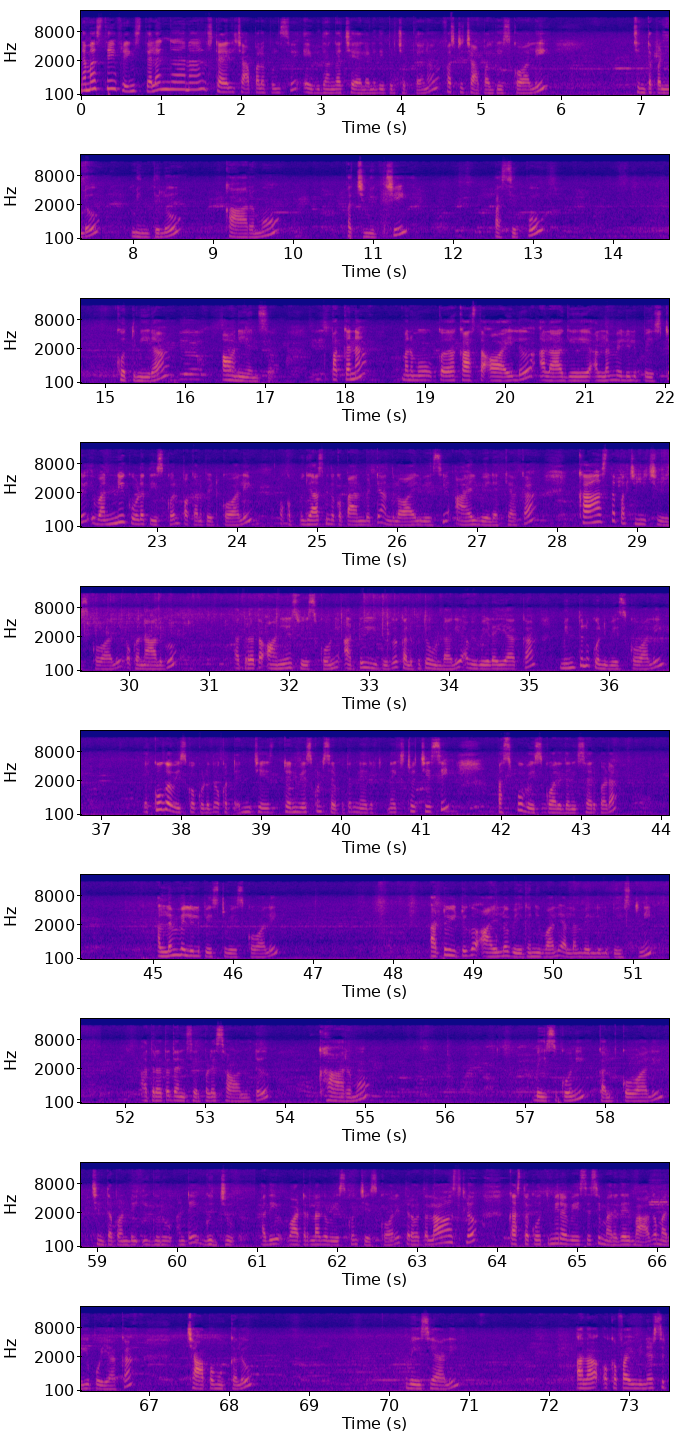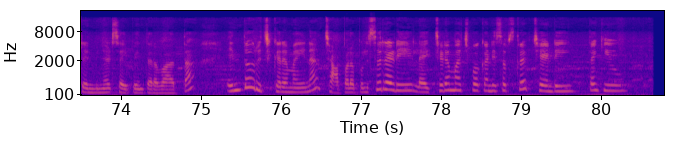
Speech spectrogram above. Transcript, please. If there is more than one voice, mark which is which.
Speaker 1: నమస్తే friends Telangana style చేపల పులుసు ఏ విధంగా చేయాలనేది ఇప్పుడు చెప్తాను. ఫస్ట్ చేపలు తీసుకోవాలి. చింతపండు మెంతులు కారము పచ్చిమిర్చి పసుపు కొత్తిమీర ఆనియన్స్. పక్కన మనము కాస్త ఆయిల్ అలాగే అల్లం వెల్లుల్లి పేస్ట్ ఇవన్నీ కూడా తీసుకొని పక్కన పెట్టుకోవాలి. ఒక గ్యాస్ మీద ఒక పాన్ పెట్టి అందులో ఆయిల్ వేసి ఆయిల్ వేడెక్కాక కాస్త పచ్చిమిర్చి వేసుకోవాలి. ఒక నాలుగు. ఆ తర్వాత ఆనియన్స్ వేసుకొని అటు ఇటుగా కలుపుతూ ఉండాలి. అవి వేడయ్యాక మెంతులు కొన్ని వేసుకోవాలి. ఎక్కువగా వేసుకోకూడదు. ఒక టెన్ చే టెన్ వేసుకుంటే సరిపోతుంది. నె- నెక్స్ట్ వచ్చేసి పసుపు వేసుకోవాలి. దానికి సరిపడా అల్లం వెల్లుల్లి పేస్ట్ వేసుకోవాలి. అటు ఇటుగా ఆయిల్లో వేగనివ్వాలి అల్లం వెల్లుల్లి పేస్ట్ని. ఆ తర్వాత దానికి సరిపడే సాల్ట్ కారము వేసుకొని కలుపుకోవాలి. చింతపండు ఇగురు అంటే గుజ్జు. అది వాటర్ లాగా వేసుకొని చేసుకోవాలి. తర్వాత లాస్ట్లో కాస్త కొత్తిమీర వేసేసి మరగ బాగా మరిగిపోయాక చేప ముక్కలు వేసేయాలి. అలా ఒక ఫైవ్ మినిట్స్ టెన్ మినిట్స్ అయిపోయిన తర్వాత ఎంతో రుచికరమైన చేపల పులుసు రెడీ. లైక్ చేయడం మర్చిపోకండి సబ్స్క్రైబ్ చేయండి. Thank you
